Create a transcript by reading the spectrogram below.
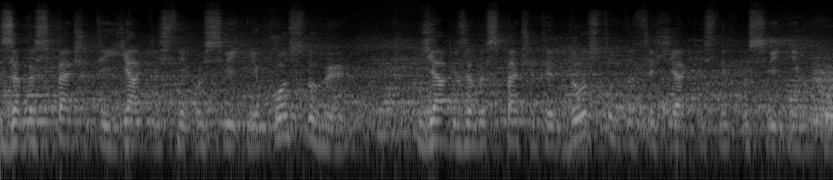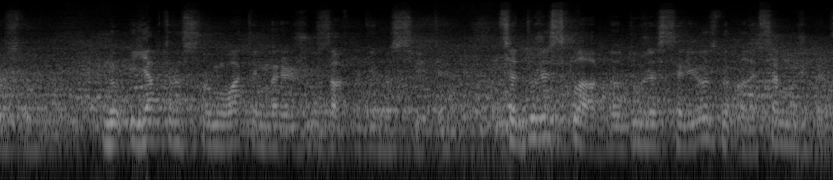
забезпечити якісні освітні послуги, як забезпечити доступ до цих якісних освітніх послуг, ну і як трансформувати мережу закладів освіти. Це дуже складно, дуже серйозно, але це можливо.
